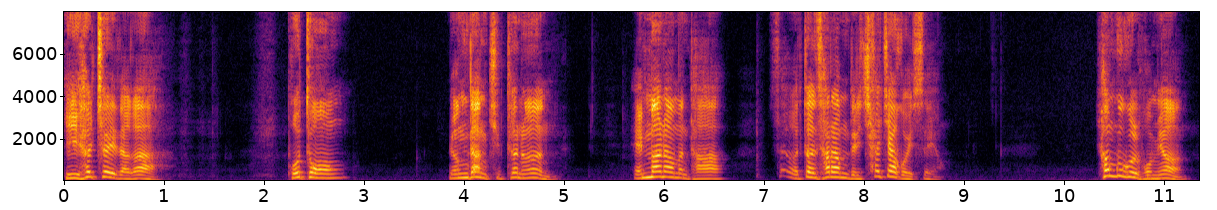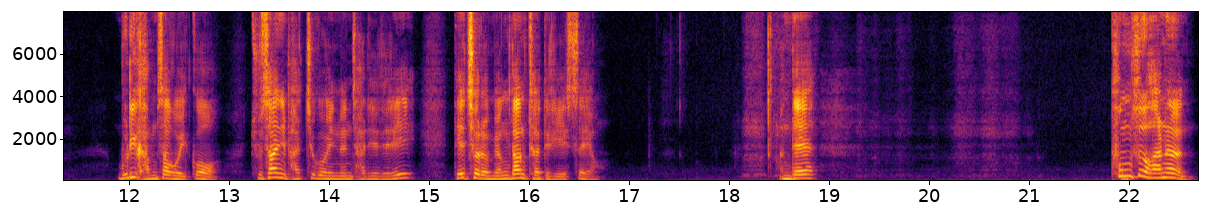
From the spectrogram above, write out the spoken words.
이 혈처에다가 보통 명당 집터는 웬만하면 다 어떤 사람들이 차지하고 있어요. 형국을 보면 물이 감싸고 있고 주산이 받치고 있는 자리들이 대체로 명당터들이 있어요. 근데 풍수하는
